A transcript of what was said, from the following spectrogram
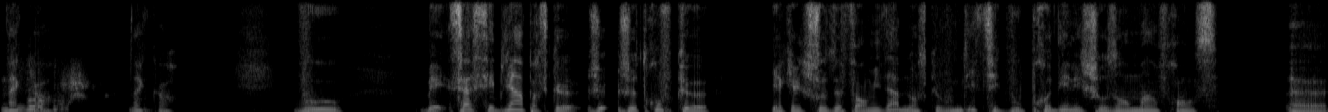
D'accord. D'accord. Vous. Mais ça, c'est bien parce que je, je trouve qu'il y a quelque chose de formidable dans ce que vous me dites, c'est que vous prenez les choses en main, France. Euh,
